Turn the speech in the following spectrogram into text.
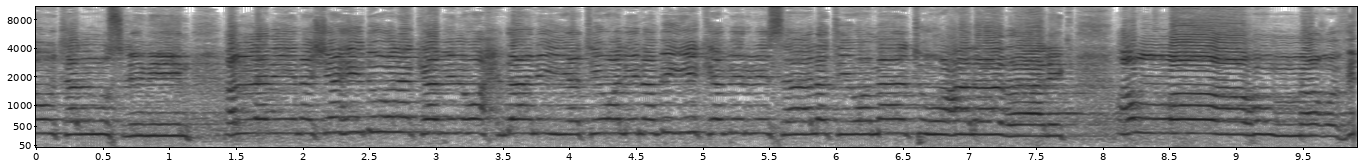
موتى المسلمين الذين شهدوا لك بالوحدانية ولنبيك بالرسالة وماتوا على ذلك. اللهم اغفر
